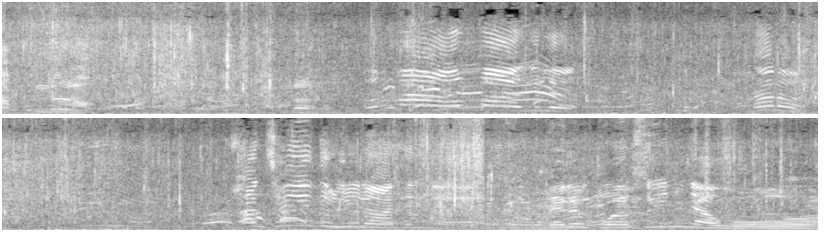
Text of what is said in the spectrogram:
엄마, 엄마, 그래. 나는 한창이 들리나 했네. 내를 구할 수 있냐고.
